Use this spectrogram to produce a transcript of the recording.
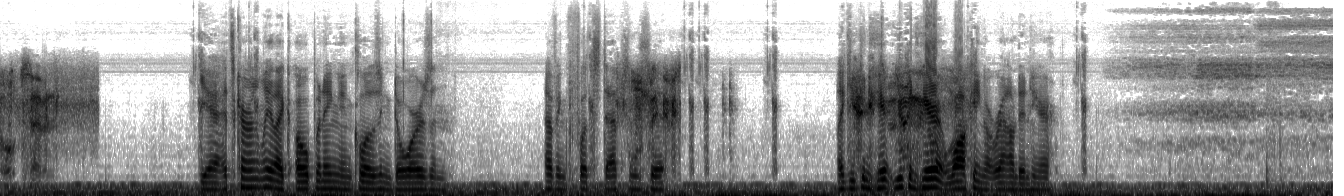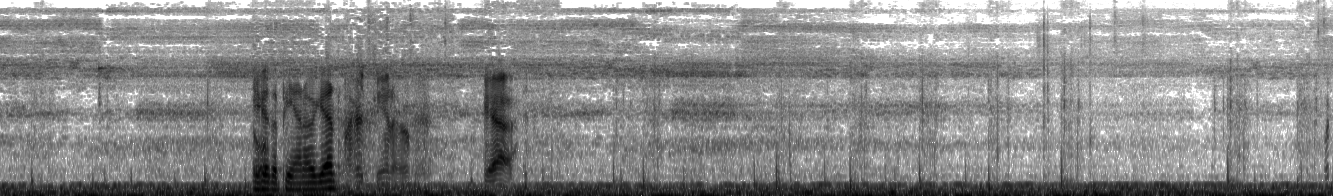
Oh, seven. Yeah, it's currently like opening and closing doors and having footsteps and shit. Like you can hear you can hear it walking around in here. You hear the piano again? I heard the piano. Yeah. What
